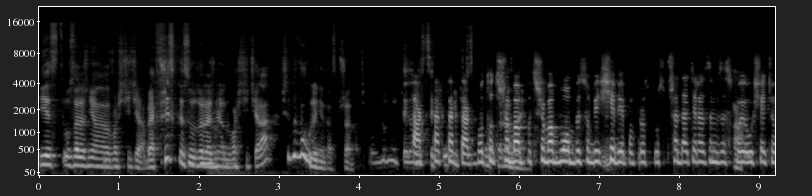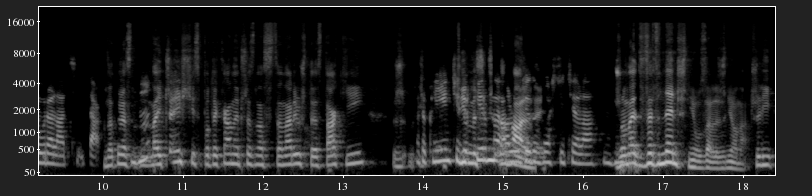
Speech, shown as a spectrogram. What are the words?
jest uzależniona od właściciela. Bo jak wszystko jest mhm. uzależnione od właściciela, się to w ogóle nie da sprzedać. Bo nikt tego tak, nie chce tak, tak, tak, bo to trzeba, trzeba byłoby sobie siebie po prostu sprzedać razem ze swoją tak. siecią relacji. Tak. Natomiast mhm. najczęściej spotykany przez nas scenariusz to jest taki, że, że klienci firmy do firmy, a ludzie do właściciela. Mhm. Że ona jest wewnętrznie uzależniona, czyli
